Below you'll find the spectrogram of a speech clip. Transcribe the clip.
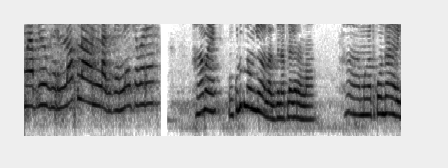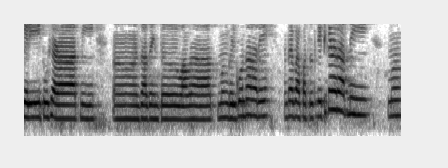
मग आपलं घर लॉक लावायला लागते नाही का बरं? हा बाय लावून घ्यावं लागेल आपल्या घराला? हां मग आता कोण राहणार आहे घरी? तू शाळात मी अं, जा जाईन तर वावरात. मग घरी कोण राहणार आहे? काय बापाचं काही ठिकाण राहत नाही. मग?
